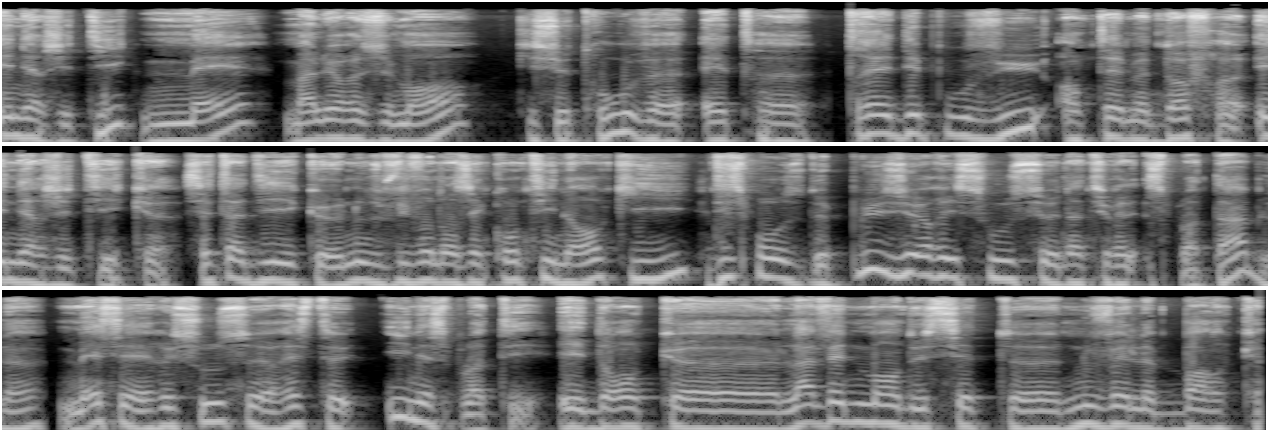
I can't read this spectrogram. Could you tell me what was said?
énergétiques, mais malheureusement qui se trouve être très dépourvu en termes d'offres énergétiques. C'est-à-dire que nous vivons dans un continent qui dispose de plusieurs ressources naturelles exploitables, mais ces ressources restent inexploitées. Et donc, euh, l'avènement de cette nouvelle banque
